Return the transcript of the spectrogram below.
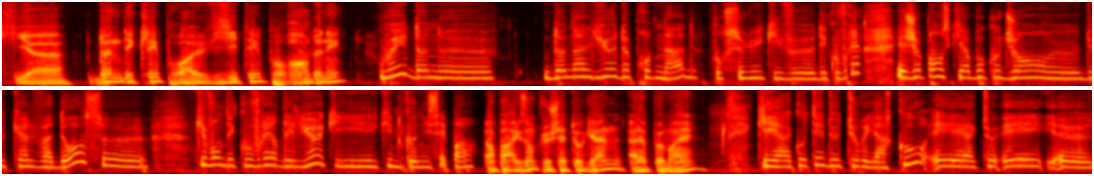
qui euh, donne des clés pour euh, visiter, pour randonner? Oui, donne euh, donne un lieu de promenade pour celui qui veut découvrir. Et je pense qu'il y a beaucoup de gens euh, du Calvados euh, qui vont découvrir des lieux qui qui ne connaissaient pas. Alors par exemple le château Gannes à la Pommeraye. qui est à côté de Thury-Harcourt et, euh,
